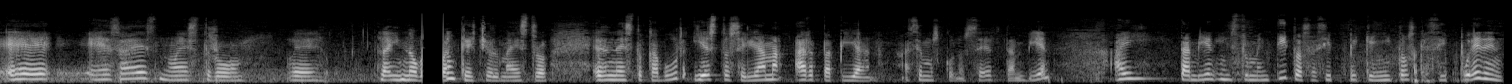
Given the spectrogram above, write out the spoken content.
Eh, esa es nuestro eh, la innovación que ha hecho el maestro Ernesto Cabur y esto se llama arpa piano. Hacemos conocer también. Hay también instrumentitos así pequeñitos que se pueden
